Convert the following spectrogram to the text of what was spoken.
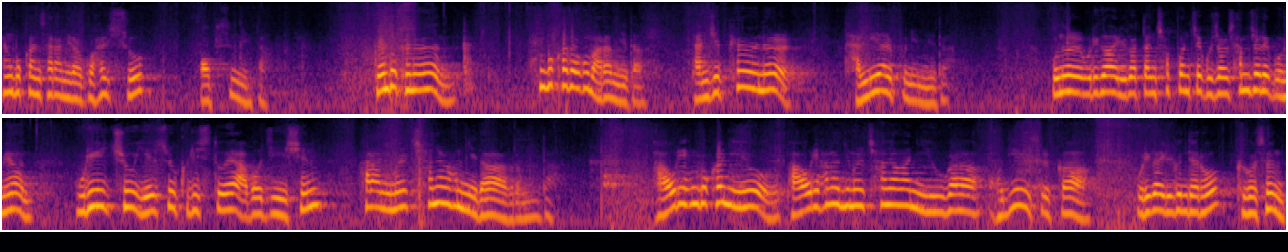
행복한 사람이라고 할 수 없습니다. 그런데 그는 행복하다고 말합니다. 단지 표현을 달리할 뿐입니다. 오늘 우리가 읽었던 첫 번째 구절 3절에 보면 우리 주 예수 그리스도의 아버지이신 하나님을 찬양합니다. 그럽니다. 바울이 행복한 이유, 바울이 하나님을 찬양한 이유가 어디에 있을까? 우리가 읽은 대로 그것은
